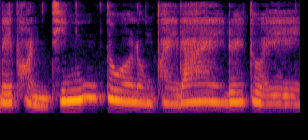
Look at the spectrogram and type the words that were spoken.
ได้ผ่อนทิ้งตัวลงไปได้ด้วยตัวเอง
